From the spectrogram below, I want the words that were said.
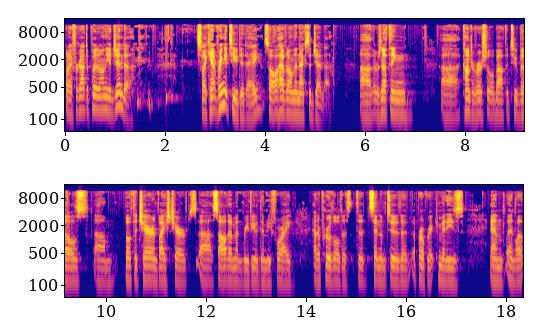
but I forgot to put it on the agenda. So I can't bring it to you today, so I'll have it on the next agenda. Uh, There was nothing uh, controversial about the two bills. Um, Both the chair and vice chair uh, saw them and reviewed them before I had approval to, to send them to the appropriate committees and, and le-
